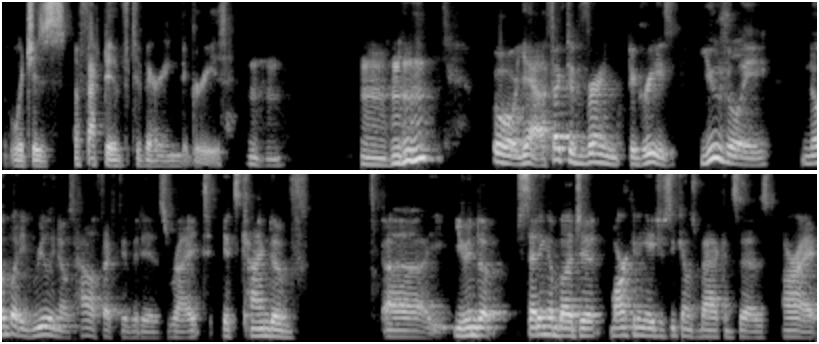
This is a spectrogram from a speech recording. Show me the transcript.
which is effective to varying degrees. Mm-hmm. Mm-hmm. oh yeah effective varying degrees usually nobody really knows how effective it is, right? It's kind of uh, you end up setting a budget, marketing agency comes back and says, All right,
